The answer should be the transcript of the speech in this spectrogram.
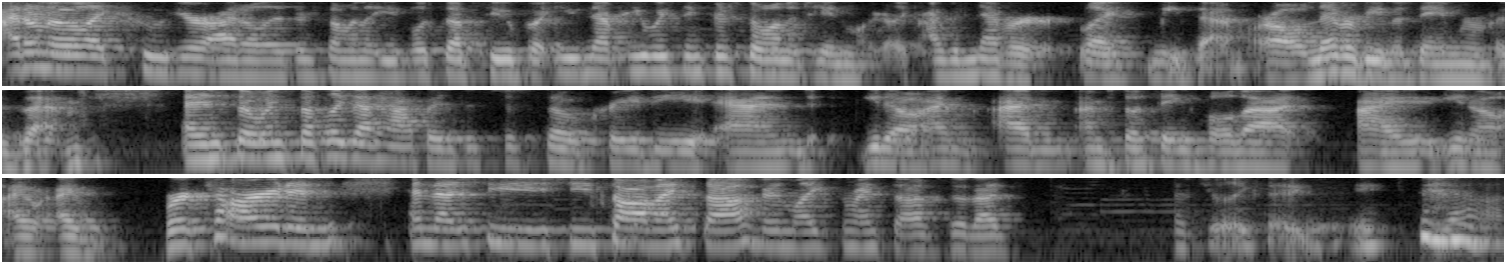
I don't know like who your idol is or someone that you've looked up to, but you never, you always think they're so unattainable. You're like, I would never like meet them or I'll never be in the same room as them. And so when stuff like that happens, it's just so crazy. And, you know, I'm, I'm, I'm so thankful that I, you know, I, I worked hard and, and that she, she saw my stuff and liked my stuff. So that's, that's really exciting to me. yeah.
